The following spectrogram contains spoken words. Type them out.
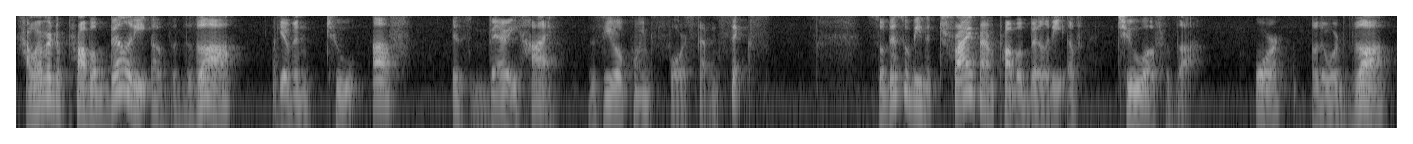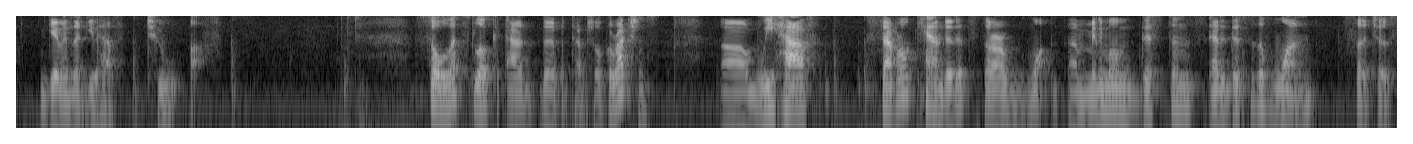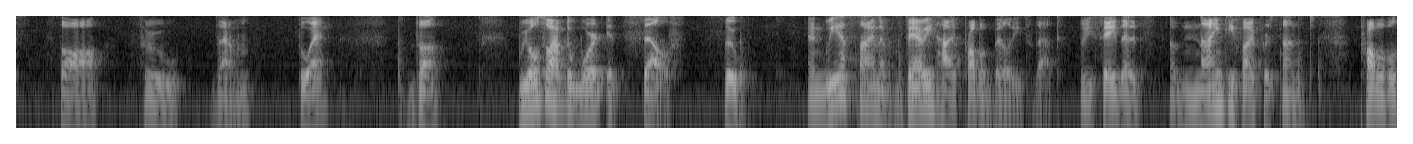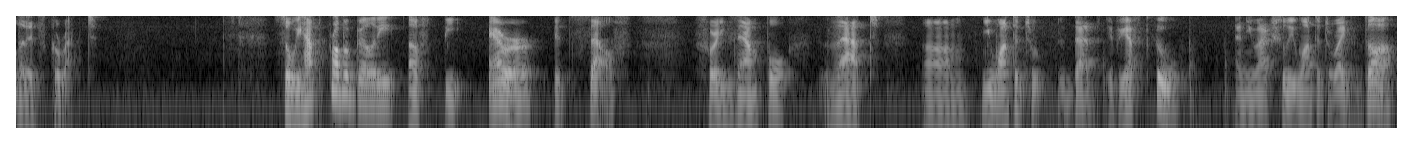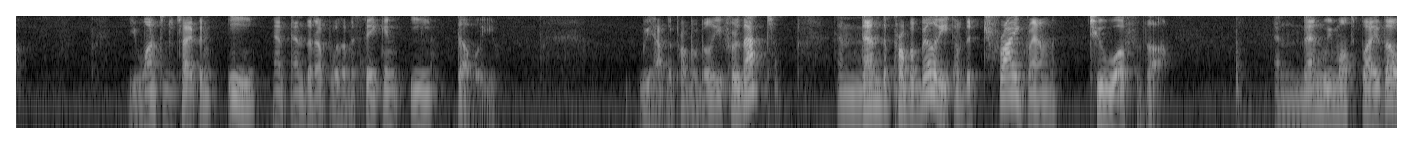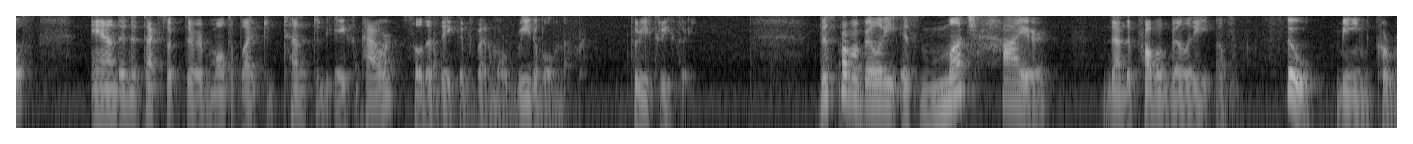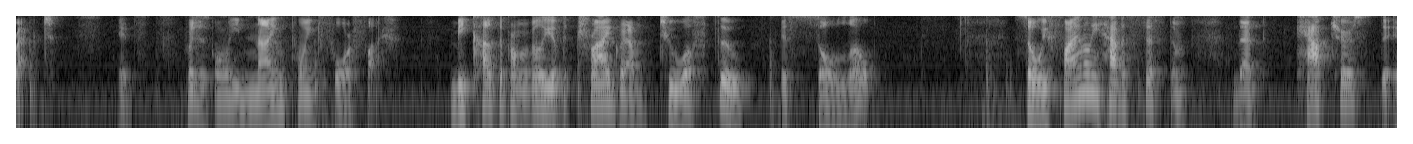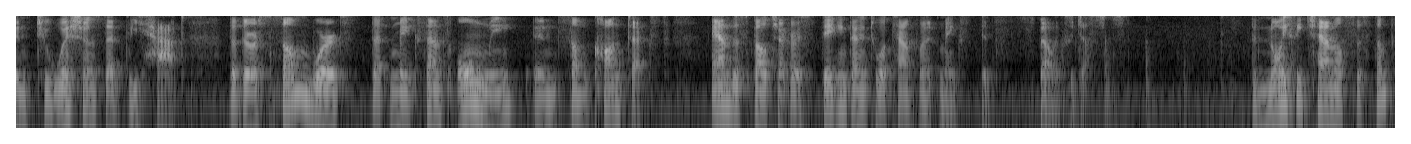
However, the probability of the given to of is very high, 0.476. So this would be the trigram probability of two of the, or of the word the, given that you have two of. So let's look at the potential corrections. Um, we have several candidates that are one, a minimum distance at a distance of one, such as thaw, threw, them, thwe, the. We also have the word itself, thew, and we assign a very high probability to that. We say that it's a 95% probable that it's correct. So we have the probability of the error itself. For example, that um, you wanted to, that if you have thew and you actually wanted to write the, you wanted to type an E and ended up with a mistaken EW. We have the probability for that. And then the probability of the trigram 2 of the. And then we multiply those. And in the textbook, they're multiplied to 10 to the 8th power so that they can provide a more readable number. 333. This probability is much higher than the probability of thew being correct. It's which is only 9.45 because the probability of the trigram 2 of thew is so low. So we finally have a system that captures the intuitions that we had, that there are some words that make sense only in some context, and the spell checker is taking that into account when it makes its spelling suggestions. The noisy channel system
